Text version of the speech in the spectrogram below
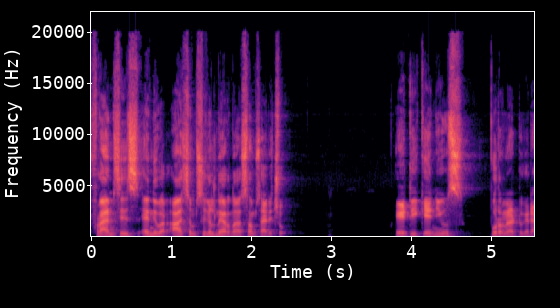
Francis എന്നിവർ ആശംസകൾ നേർന്ന് സംസാരിച്ചു. A T K news Puranattukara.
